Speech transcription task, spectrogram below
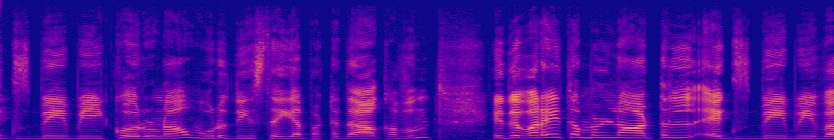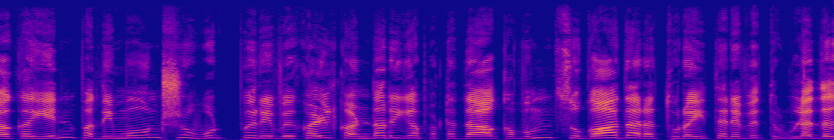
எக்ஸ்பிபி கொரோனா உறுதி செய்யப்பட்டதாகவும் இதுவரை தமிழ்நாட்டில் எக்ஸ்பிபி வகையின் பதிமூன்று உட்பிரிவுகள் கண்டறியப்பட்டதாகவும் சுகாதாரத்துறை தெரிவித்துள்ளது.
